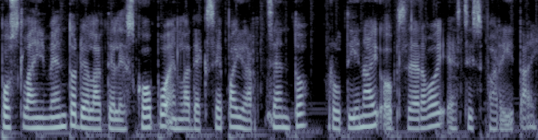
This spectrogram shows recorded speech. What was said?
Post la invento de la telescopo en la dexepa jarcento, rutinai observoi estis faritai.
